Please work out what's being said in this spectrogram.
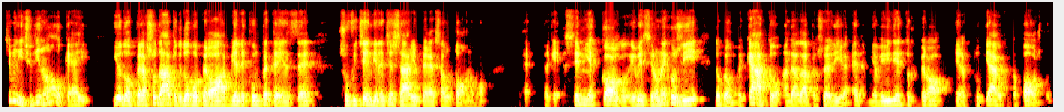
Se mi dice di no, ok, io do per assodato che dopo però abbia le competenze sufficienti e necessarie per essere autonomo. Eh, perché se mi accorgo che invece non è così, dopo è un peccato andare dalla persona e dire eh, mi avevi detto che però era tutto chiaro, tutto a posto.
